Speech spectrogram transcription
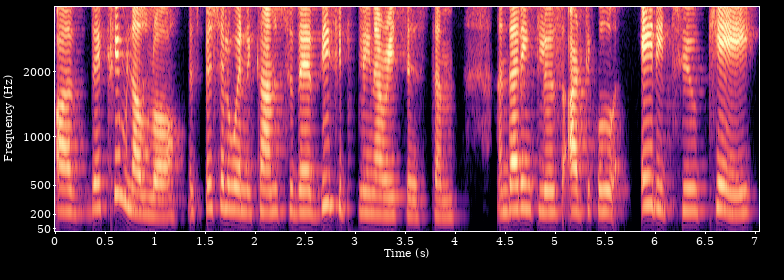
uh, the criminal law, especially when it comes to the disciplinary system. And that includes Article 82K,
